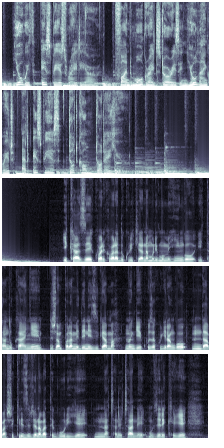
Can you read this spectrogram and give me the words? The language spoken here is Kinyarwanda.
You're with SBS Radio. Find more great stories in your language at sbs.com.au. ikaze ku bariko baradukurikirana muri mu mihingo itandukanye jean paul amede nizigama nongeye kuza kugira ngo ndabashikirize ivyo nabateguriye na cane cane mu vyerekeye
